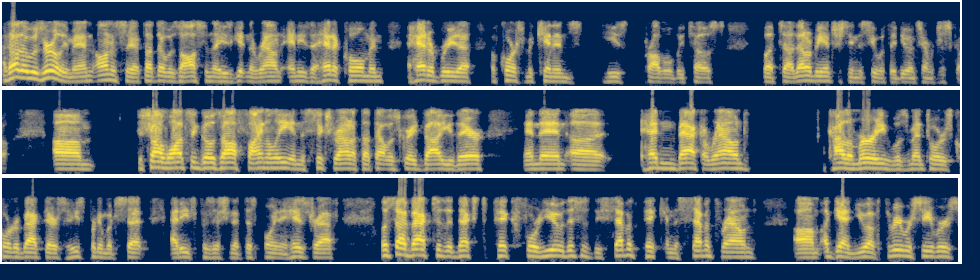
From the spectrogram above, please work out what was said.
I thought that was early, man. Honestly, I thought that was awesome that he's getting the round and he's ahead of Coleman, ahead of Breida. Of course, McKinnon's he's probably toast, but uh, that'll be interesting to see what they do in San Francisco. Um, Deshaun Watson goes off finally in the sixth round. I thought that was great value there. And then uh, heading back around, Kyler Murray was mentor's quarterback there, so he's pretty much set at each position at this point in his draft. Let's dive back to the next pick for you. This is the seventh pick in the seventh round. Um, again, you have three receivers,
